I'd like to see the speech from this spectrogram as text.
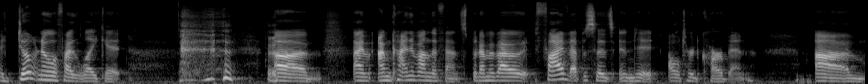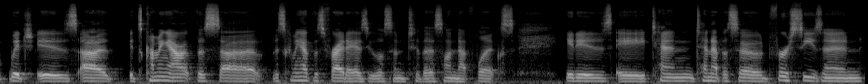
I don't know if I like it. um, I'm I'm kind of on the fence, but I'm about five episodes into Altered Carbon um, which is uh, it's coming out this uh, it's coming out this Friday as you listen to this on Netflix. It is a 10, 10 episode first season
